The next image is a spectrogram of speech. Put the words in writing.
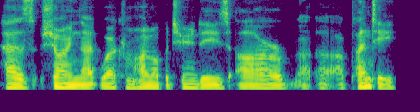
has shown that work from home opportunities are, are, are plenty.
